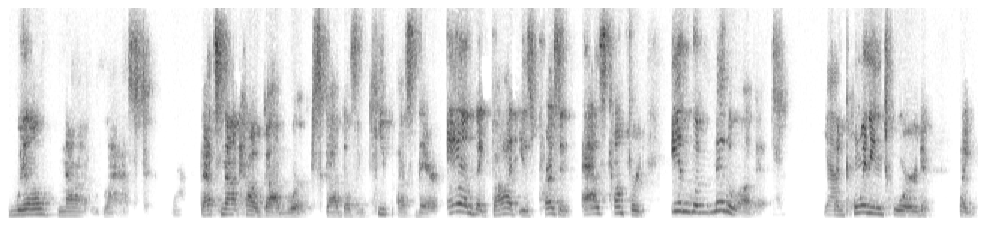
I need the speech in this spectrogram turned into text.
will not last. Yeah. that's not how god works. God doesn't keep us there and that god is present as comfort in the middle of it. Yeah. And pointing toward like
